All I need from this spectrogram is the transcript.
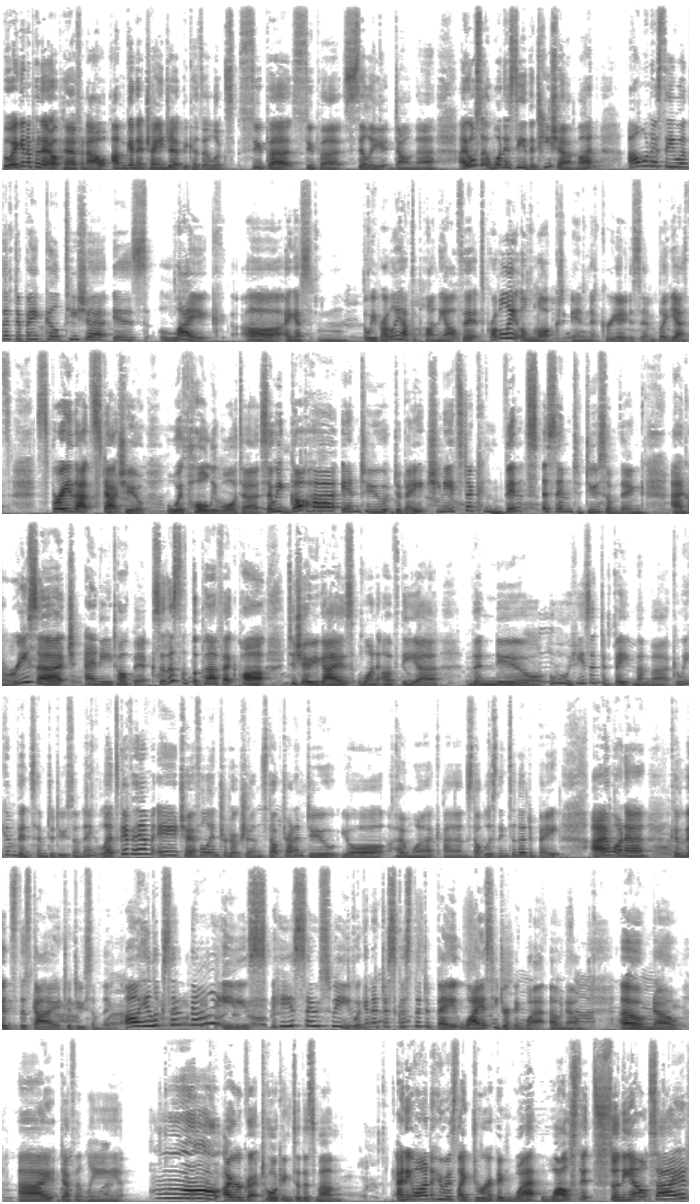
But we're gonna put it up here for now. I'm gonna change it because it looks super, super silly down there. I also wanna see the t-shirt, man. I wanna see what the Debate Guild t-shirt is like. Uh, I guess mm, we probably have to plan the outfit. It's probably unlocked in Create a Sim, but yes, spray that statue with holy water. So we got her into debate. She needs to convince a sim to do something and research any topic. So this is the perfect part to show you guys one of the uh, the new. Oh, he's a debate member. Can we convince him to do something? Let's give him a cheerful introduction. Stop trying to do your homework and stop listening to the debate. I want to convince this guy to do something. Oh, he looks so nice. He's so sweet. We're going to discuss the debate. Why is he dripping wet? Oh, no. Oh, no. I definitely. I regret talking to this man anyone who is like dripping wet whilst it's sunny outside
